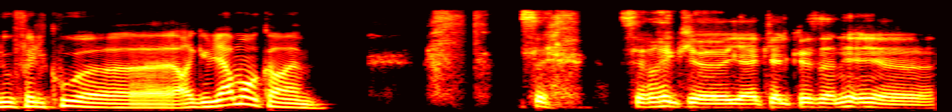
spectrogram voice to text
nous fais le coup euh, régulièrement quand même. C'est vrai qu'il y a quelques années, euh,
